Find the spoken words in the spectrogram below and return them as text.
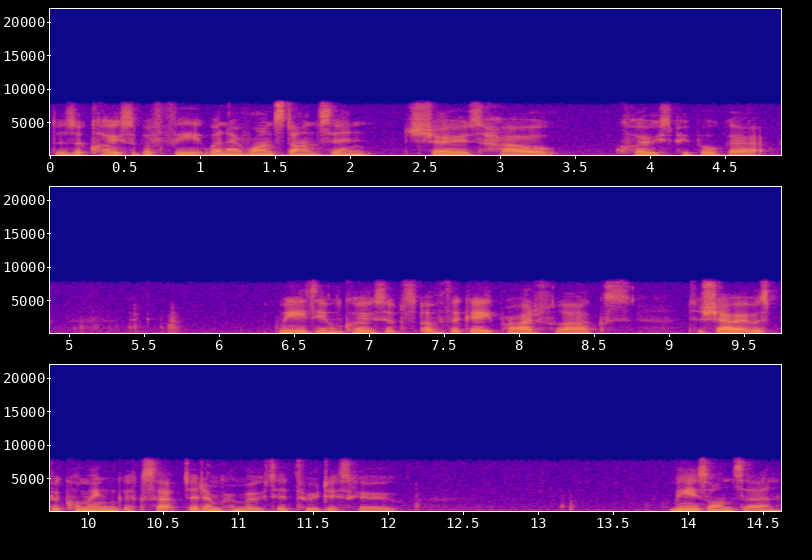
There's a close up of feet when everyone's dancing, shows how close people get. Medium close ups of the gay pride flags to show it was becoming accepted and promoted through disco. Mise en scène.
